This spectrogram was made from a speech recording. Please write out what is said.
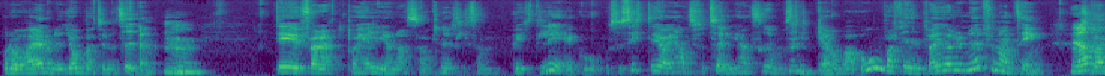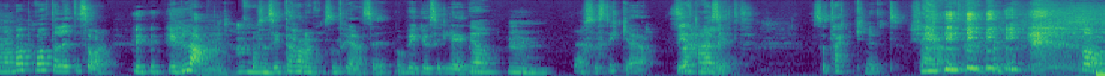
och då har jag ändå jobbat under tiden. Mm. Mm. Det är ju för att på helgerna så har Knut liksom byggt lego och så sitter jag i hans fåtölj i hans rum och stickar och bara oh vad fint, vad gör du nu för någonting? Så Ja. börjar man bara prata lite så. Ibland. Mm. Och så sitter han och koncentrerar sig och bygger sitt lego. ja. Mm. Och så stickar jag. Det Så är jättemysigt. härligt. Så tack Knut. Kära. Ja.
